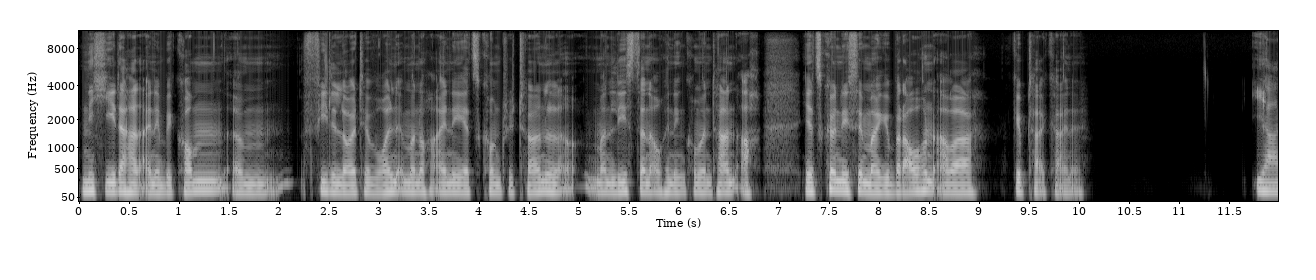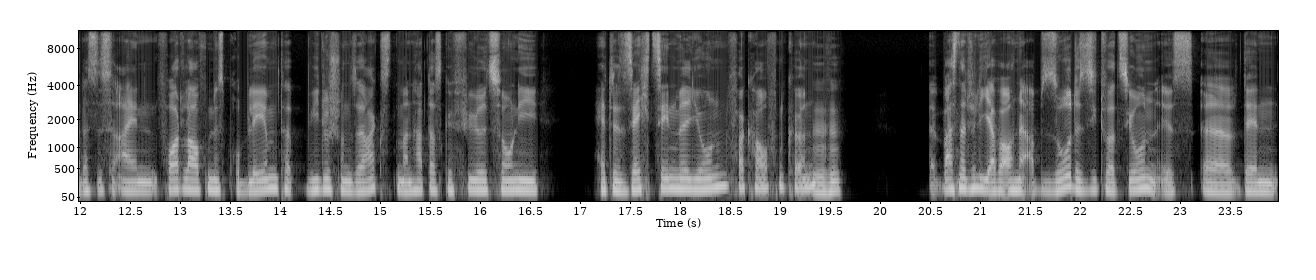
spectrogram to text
Nicht jeder hat eine bekommen. Ähm, viele Leute wollen immer noch eine. Jetzt kommt Returnal. Man liest dann auch in den Kommentaren, ach, jetzt könnte ich sie mal gebrauchen, aber gibt halt keine. Ja, das ist ein fortlaufendes Problem. Wie du schon sagst, man hat das Gefühl, Sony hätte 16 Millionen verkaufen können. Mhm. Was natürlich aber auch eine absurde Situation ist, äh, denn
